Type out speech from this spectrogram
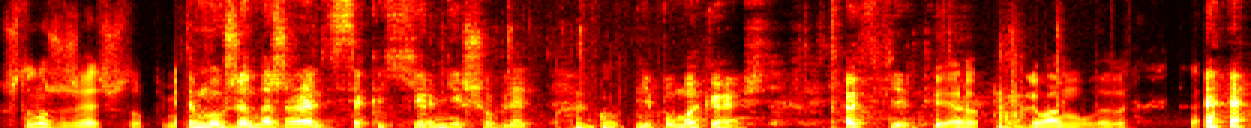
Что нужно жрать, чтоб... ме- Да мы уже нажрали всякой херни, что, блядь, не помогает. Поверь. Я плюнул даже.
